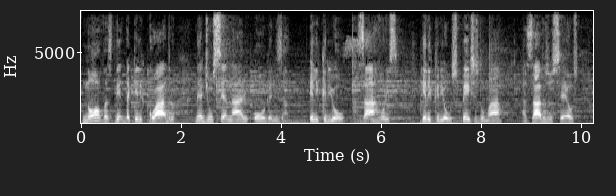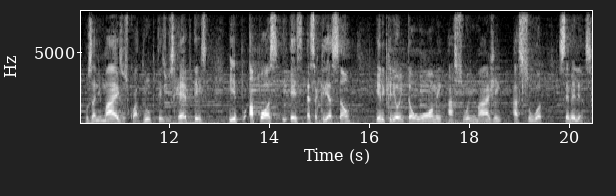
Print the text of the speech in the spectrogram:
novas dentro daquele quadro né, de um cenário organizado. Ele criou as árvores, ele criou os peixes do mar, as aves dos céus, os animais, os quadrúpedes, os répteis, e após essa criação, ele criou então o homem à sua imagem, à sua semelhança.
